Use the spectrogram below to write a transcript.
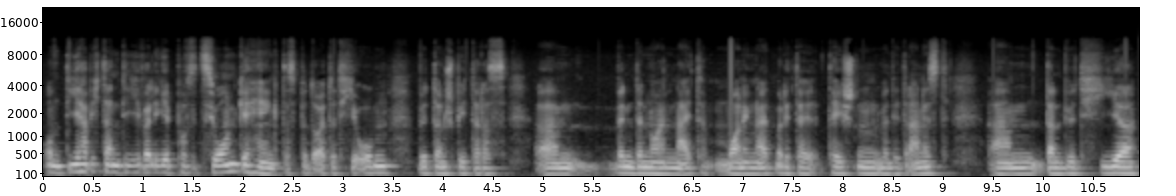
und die habe ich dann die jeweilige Position gehängt. Das bedeutet, hier oben wird dann später das, ähm, wenn der neuen Night, Morning Night Meditation, wenn die dran ist, ähm, dann wird hier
